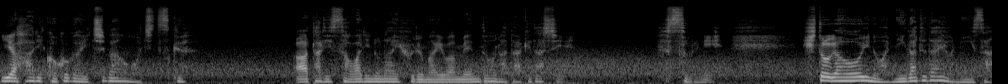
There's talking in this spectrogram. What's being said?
やはりここが一番落ち着く。当たり障りのない振る舞いは面倒なだけだし。それに人が多いのは苦手だよ兄さん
